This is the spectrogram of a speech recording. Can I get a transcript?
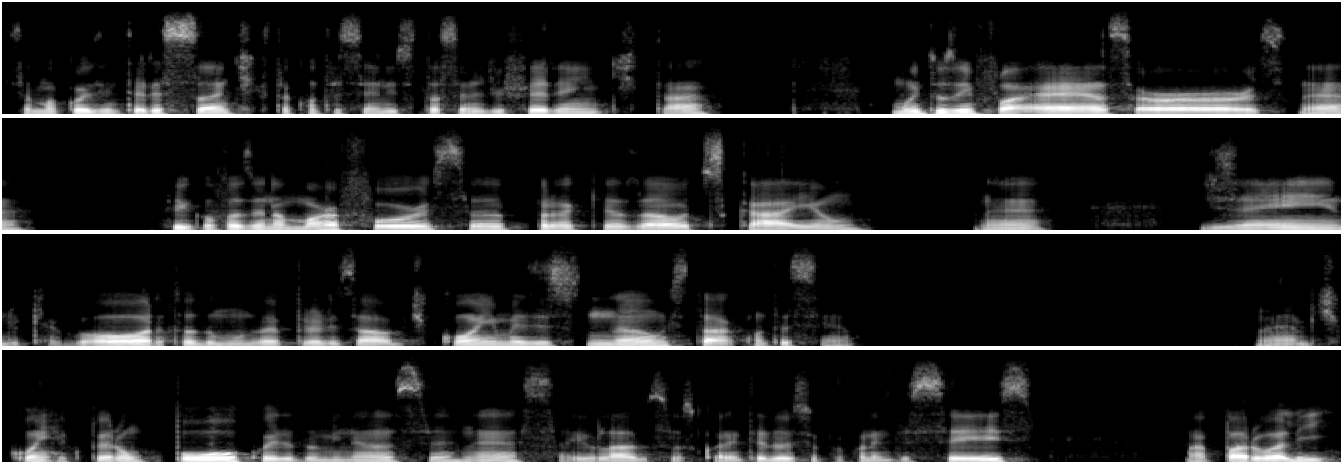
isso é uma coisa interessante que está acontecendo, isso está sendo diferente, tá? Muitos influencers, né? Ficam fazendo a maior força para que as altas caiam, né? Dizendo que agora todo mundo vai priorizar o Bitcoin, mas isso não está acontecendo. Né? Bitcoin recuperou um pouco da dominância, né? saiu lá dos seus 42 para 46, mas parou ali.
